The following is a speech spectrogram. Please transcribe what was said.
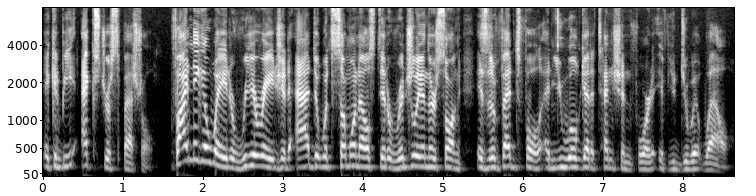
it can be extra special. Finding a way to rearrange and add to what someone else did originally in their song is eventful and you will get attention for it if you do it well.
